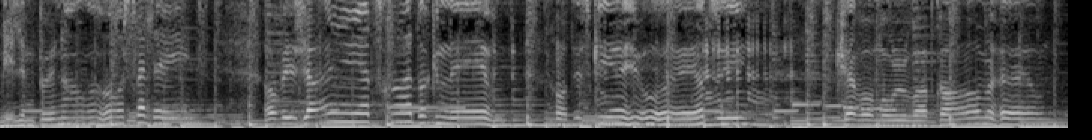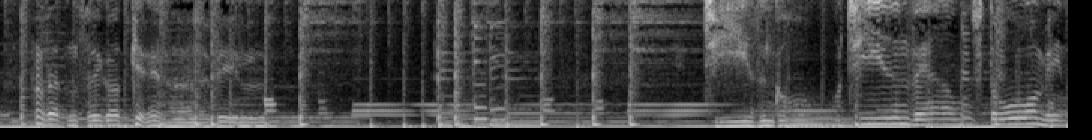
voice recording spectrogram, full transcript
mellem bønner og salat. Og hvis jeg er træt og knæv, og det sker jo af og til kan vor muldvarp grave haven, hvad den sikkert gerne vil Tiden går, og tiden værver store mænd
